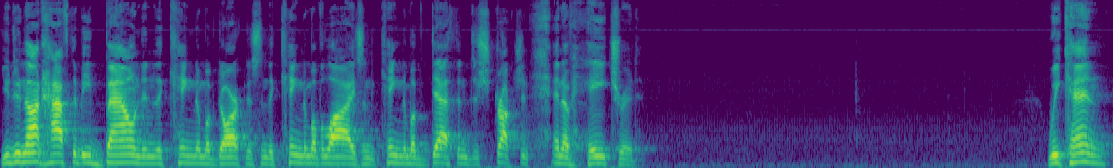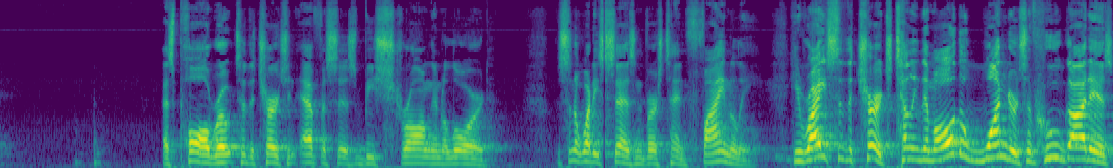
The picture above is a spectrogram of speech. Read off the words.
You do not have to be bound in the kingdom of darkness, in the kingdom of lies, in the kingdom of death and destruction and of hatred. We can, as Paul wrote to the church in Ephesus, be strong in the Lord. Listen to what he says in verse 10. Finally, he writes to the church, telling them all the wonders of who God is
